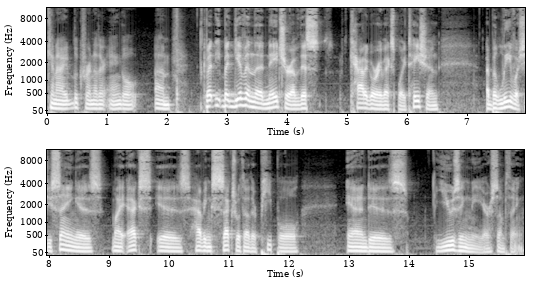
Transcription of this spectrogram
Can I look for another angle? Um, But but given the nature of this category of exploitation, I believe what she's saying is my ex is having sex with other people and is using me or something.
